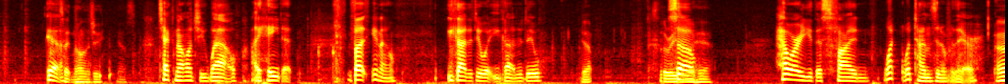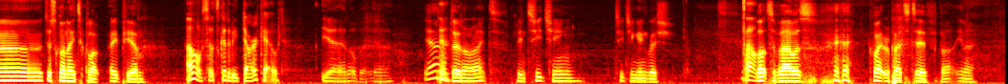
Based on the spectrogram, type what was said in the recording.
yeah. Technology. Yes. Technology, wow. I hate it. But, you know, you got to do what you got to do. That's the reason So- we're here. How are you this fine? What what time is it over there? Uh, just gone eight o'clock, eight p.m. Oh, so it's going to be dark out. Yeah, a little bit. Yeah. Yeah, Yeah. I'm doing all right. Been teaching, teaching English. Well, Lots of hours. Quite repetitive, but you know,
